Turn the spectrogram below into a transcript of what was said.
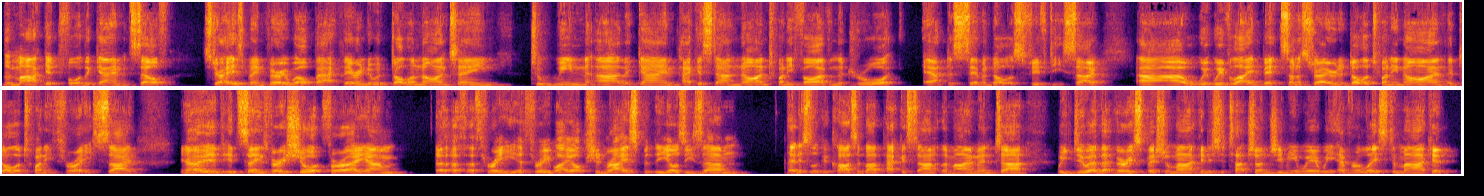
the market for the game itself Australia's been very well back. They're into a dollar nineteen to win uh, the game. Pakistan nine twenty five and the draw out to seven dollars fifty. So uh, we, have laid bets on Australia at a dollar twenty nine, a dollar twenty three. So you know it, it, seems very short for a um a, a three a three way option race, but the Aussies um they just look a class above Pakistan at the moment. Uh, we do have that very special market, as you touch on, Jimmy, where we have released a market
